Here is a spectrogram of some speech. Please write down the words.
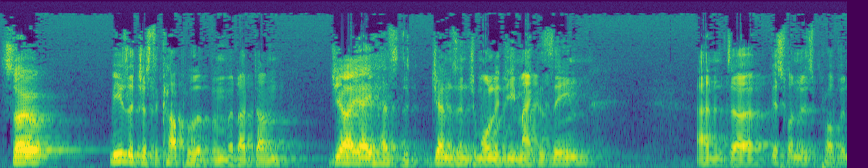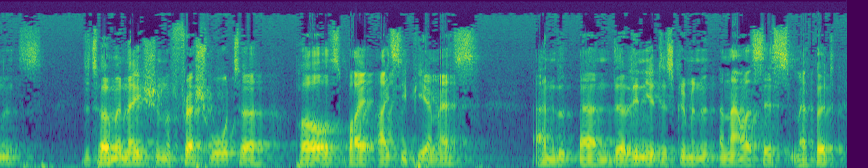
So, these are just a couple of them that I've done. GIA has the Gems and Gemology magazine, and uh, this one is provenance determination of freshwater pearls by ICPMS. and, and the linear discriminant analysis method.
